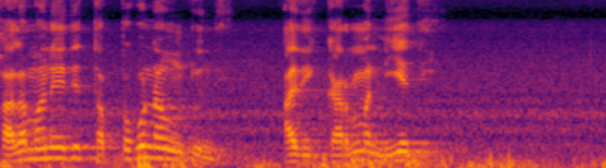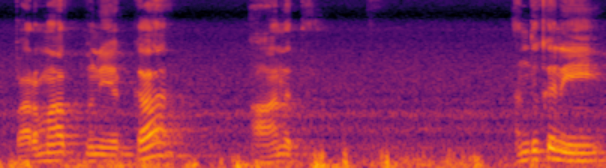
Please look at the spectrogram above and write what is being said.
ఫలం అనేది తప్పకుండా ఉంటుంది. అది కర్మ నియతి. పరమాత్ముని యొక్క ఆనతి అందుకని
